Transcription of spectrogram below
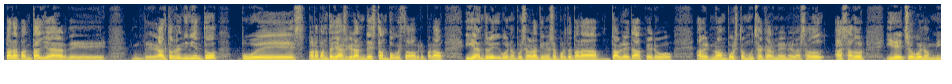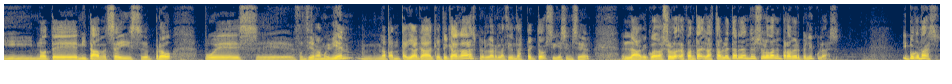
para pantallas de, alto rendimiento, pues para pantallas grandes tampoco estaba preparado. Y Android, bueno, pues ahora tiene soporte para tabletas, pero a ver, no han puesto mucha carne en el asador. asador. Y de hecho, bueno, mi Note, mi Tab 6 Pro pues eh, funciona muy bien. La pantalla que te cagas, pero la relación de aspecto sigue sin ser la adecuada. Solo las, las tabletas de Android solo valen para ver películas. Y poco más.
